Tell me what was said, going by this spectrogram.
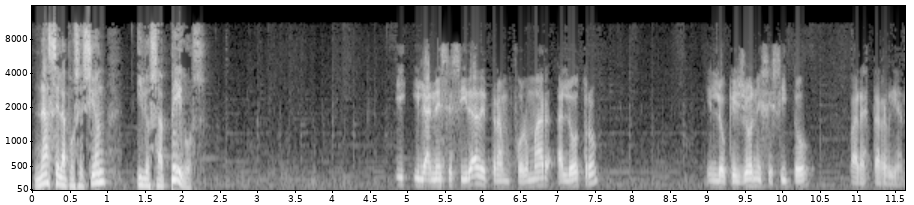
nace la posesión y los apegos. Y, la necesidad de transformar al otro en lo que yo necesito para estar bien.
